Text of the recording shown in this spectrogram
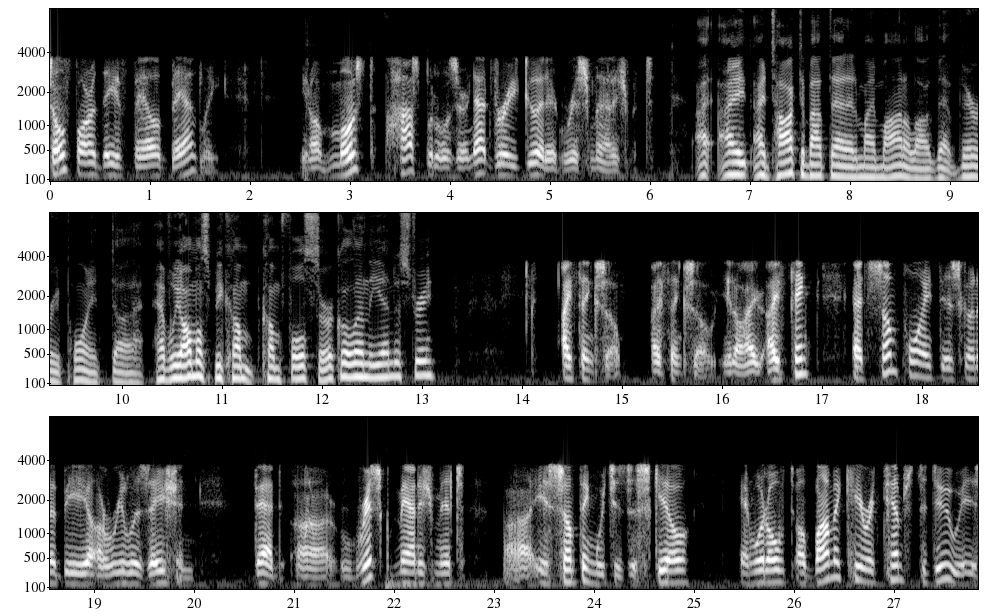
so far they have failed badly. You know, most hospitals are not very good at risk management. I, I, I talked about that in my monologue. That very point. Uh, have we almost become come full circle in the industry? I think so. I think so. You know, I, I think at some point there's going to be a realization that uh, risk management uh, is something which is a skill, and what Obamacare attempts to do is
